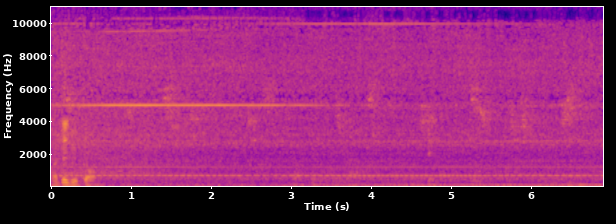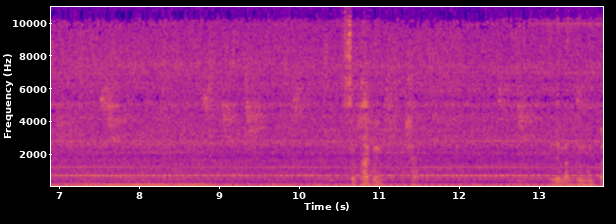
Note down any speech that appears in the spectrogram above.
มันจะหยุดก่อนสักพักหนึ่งนะครับมันจะรันเพิ่มขึ้นไป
